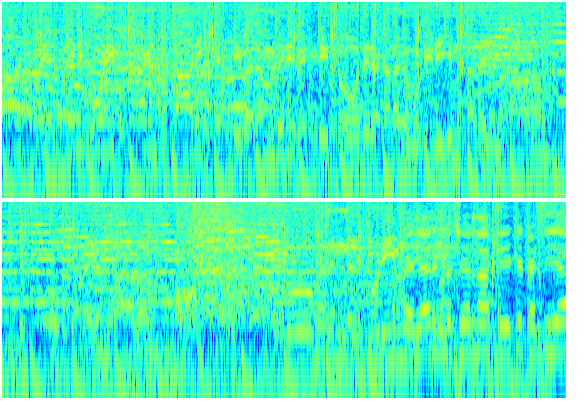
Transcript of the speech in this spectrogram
വാൾപ്പയറ്റടി കൂടിക്കടകൻ ചാടിക്കെട്ടി വരമ്പിരി വെട്ടി തോതിര കടകമുടിയും തടയും താളം ഓ കടകം താളം കോമരങ്ങൾ കൊടിയും അപ്പോൾ കൂടെ ചേർന്ന് ആ കേക്ക് കട്ടിയാ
